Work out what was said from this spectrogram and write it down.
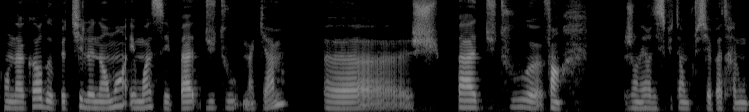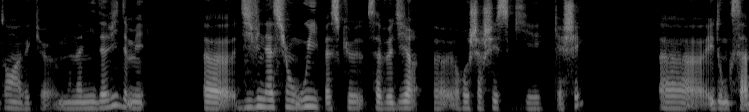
qu'on accorde au petit Le Normand et moi, c'est pas du tout ma cam. Je suis pas du tout. Enfin, j'en ai rediscuté en plus il y a pas très longtemps avec mon ami David, mais divination, oui, parce que ça veut dire rechercher ce qui est caché. et donc ça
